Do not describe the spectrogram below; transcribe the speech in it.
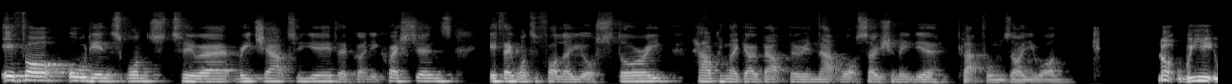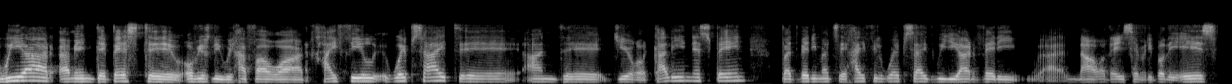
If our audience wants to uh, reach out to you, if they've got any questions, if they want to follow your story, how can they go about doing that? What social media platforms are you on? No, we we are. I mean, the best. Uh, obviously, we have our Highfield website uh, and uh, Geoalcali in Spain, but very much the Highfield website. We are very uh, nowadays. Everybody is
